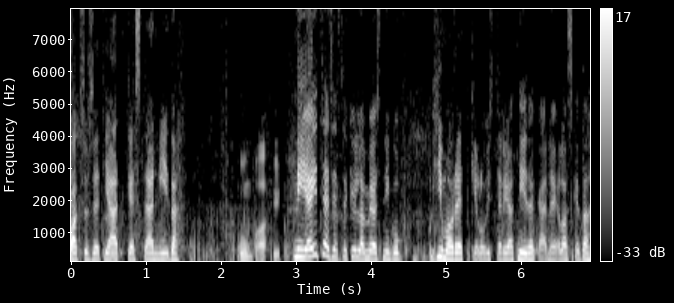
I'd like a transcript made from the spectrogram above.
paksuiset jäät kestää niitä. Kumpaakin. Niin ja itse asiassa kyllä myös niin himoretkiluistelijat, niitäkään ei lasketa.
